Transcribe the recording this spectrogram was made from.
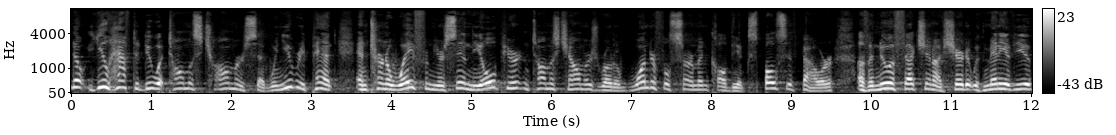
No, you have to do what Thomas Chalmers said. When you repent and turn away from your sin, the old Puritan Thomas Chalmers wrote a wonderful sermon called The Expulsive Power of a New Affection. I've shared it with many of you.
